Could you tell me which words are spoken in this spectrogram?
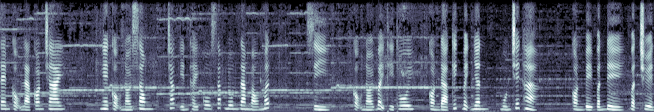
xem cậu là con trai. Nghe cậu nói xong, chắc Yến thấy cô sắp nôn ra máu mất. Gì? Cậu nói bậy thì thôi, còn đả kích bệnh nhân, muốn chết hả? Còn về vấn đề vận chuyển,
